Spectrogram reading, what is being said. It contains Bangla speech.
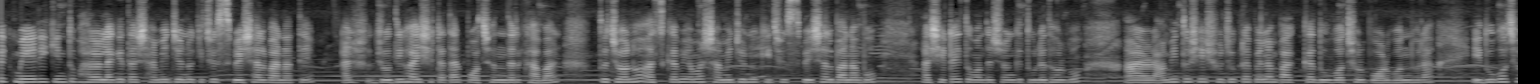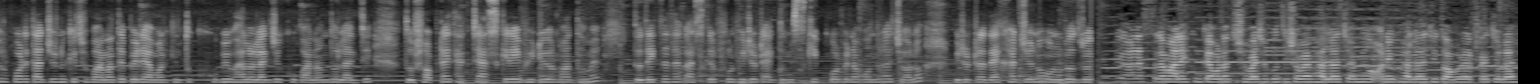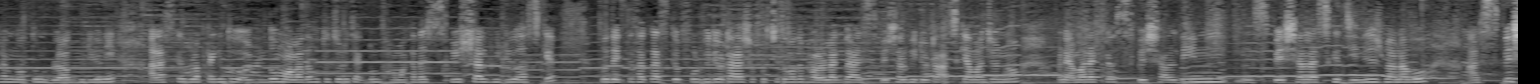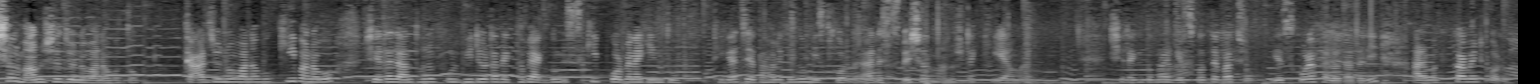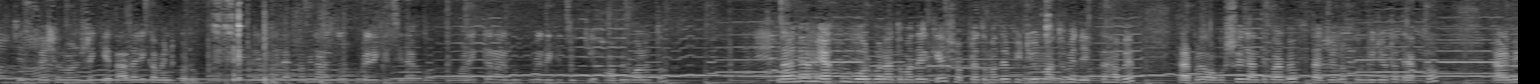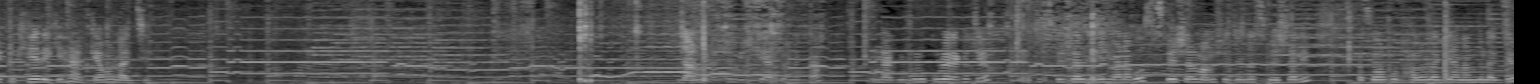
প্রত্যেক মেয়েরই কিন্তু ভালো লাগে তার স্বামীর জন্য কিছু স্পেশাল বানাতে। আর যদি হয় সেটা তার পছন্দের খাবার। তো চলো আজকে আমি আমার স্বামীর জন্য কিছু স্পেশাল বানাবো আর সেটাই তোমাদের সঙ্গে তুলে ধরবো। আর আমি তো সেই সুযোগটা পেলাম পাক্কা দু বছর পর বন্ধুরা। এই দু বছর পরে তার জন্য কিছু বানাতে পেরে আমার কিন্তু খুবই ভালো লাগছে খুব আনন্দ লাগছে। তো সবটাই থাকছে আজকের এই ভিডিওর মাধ্যমে। তো দেখতে থাকো আজকের ফুল ভিডিওটা একদম স্কিপ করবে না বন্ধুরা। চলো ভিডিওটা দেখার জন্য অনুরোধ এভরিওয়ান, আসসালামু আলাইকুম কেমন আছো? সবাই আশা করছি সবাই ভালো আছে। আমি অনেক ভালো আছি। তো আবার একটা চলে আসলাম নতুন ব্লগ ভিডিও নিয়ে। আর আজকের ব্লগটা কিন্তু একদম আলাদা হতে চলেছে, একদম ধামাকাদার স্পেশাল ভিডিও আজকে। তো দেখতে থাকো আজকে ফুল ভিডিওটা আশা করছি তোমাদের ভালো লাগবে। আর স্পেশাল ভিডিওটা আজকে আমার জন্য মানে আমার একটা স্পেশাল দিন স্পেশাল আজকে জিনিস বানাবো, আর স্পেশাল মানুষের জন্য বানাবো তো। কার জন্য বানাবো, কি বানাবো, সেটা জানতে হলে ফুল ভিডিওটা দেখতে হবে, একদম স্কিপ করবে না কিন্তু, ঠিক আছে? তাহলে কিন্তু মিস করবে। আর স্পেশাল মানুষটা কে আমার? সেটা কি তোমরা গেস করতে পারছ? গেস করে ফেলো তাড়াতাড়ি। আর আমাকে কমেন্ট করো যে স্পেশাল মানুষটা কে, তাড়াতাড়ি কমেন্ট করো। আর দেখো আমি নারকেল কুড়ে রেখেছি, দেখো। অনেকটা নারকেল কুড়ে রেখেছি। কি হবে বলো তো? না না, আমি এখন বলব না তোমাদেরকে। সবটা তোমাদের ভিডিওর মাধ্যমে দেখতে হবে। তারপরে অবশ্যই জানতে পারবে, তার জন্য ফুল ভিডিওটা দেখো। আর আমি একটু খেয়ে দেখি হ্যাঁ? কেমন লাগছে? দারুণ লাগছে মিষ্টি আছে অনেকটা। নারকেলগুলো কুড়ে রেখেছে একটা স্পেশাল জিনিস বানাবো স্পেশাল মানুষের জন্য স্পেশালি আজকে আমার খুব ভালো লাগছে, আনন্দ লাগছে।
